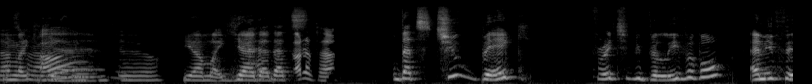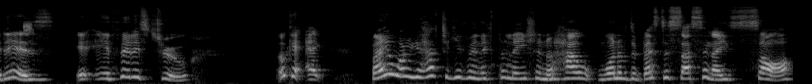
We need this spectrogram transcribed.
I'm That's like, what I was yeah. Thinking too. Yeah, I'm like, yeah, that that's of that. that's too big for it to be believable. And if it is, if it is true, okay. I, Bioware, you have to give me an explanation of how one of the best assassins I saw,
